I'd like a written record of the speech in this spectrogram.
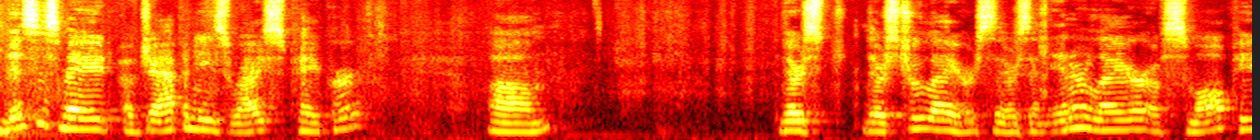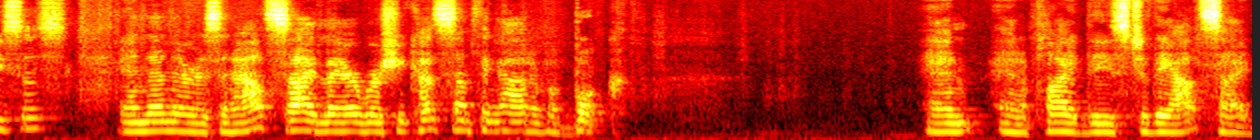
This is made of Japanese rice paper. Um, there's, there's two layers. There's an inner layer of small pieces, and then there is an outside layer where she cuts something out of a book and, and applied these to the outside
